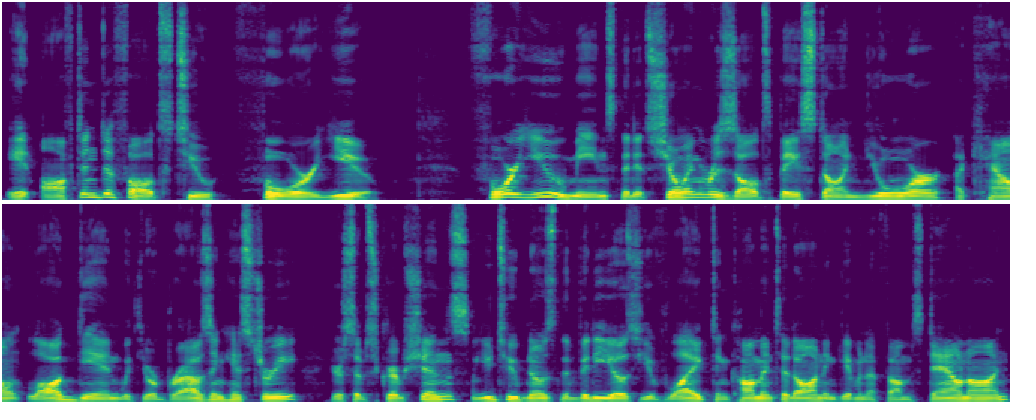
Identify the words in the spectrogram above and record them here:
It often defaults to for you. For you means that it's showing results based on your account logged in with your browsing history, your subscriptions. YouTube knows the videos you've liked and commented on and given a thumbs down on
